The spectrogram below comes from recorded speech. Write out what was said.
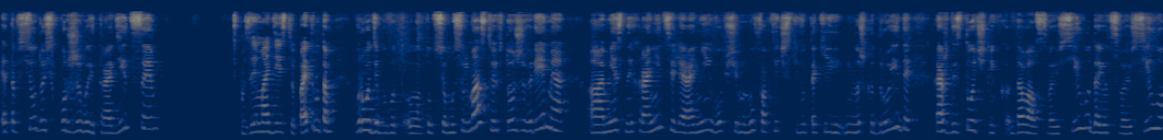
это все до сих пор живые традиции – взаимодействие. Поэтому там вроде бы вот э, тут все мусульманство, и в то же время местные хранители, они, в общем, ну, фактически вот такие немножко друиды. Каждый источник давал свою силу, дает свою силу,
